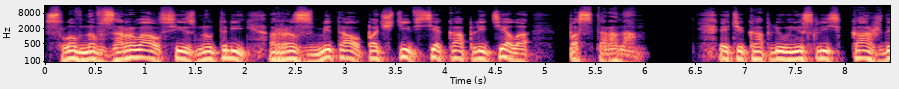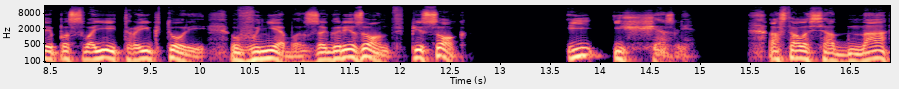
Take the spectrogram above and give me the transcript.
словно взорвался изнутри, разметал почти все капли тела по сторонам. Эти капли унеслись каждая по своей траектории, в небо, за горизонт, в песок — и исчезли. Осталась одна,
